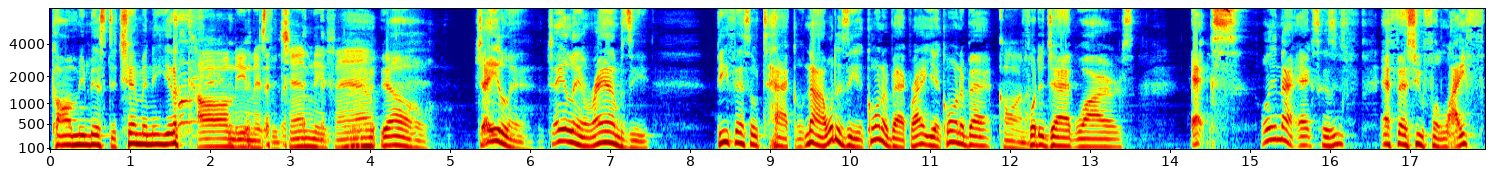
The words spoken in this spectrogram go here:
Call me Mister Chimney, you know. Call me Mr. Chimney, fam. Yo, Jalen, Jalen Ramsey, defensive tackle. Nah, what is he? A cornerback, right? Yeah, cornerback Corner. for the Jaguars. X. Well, he's not X because he's FSU for life.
